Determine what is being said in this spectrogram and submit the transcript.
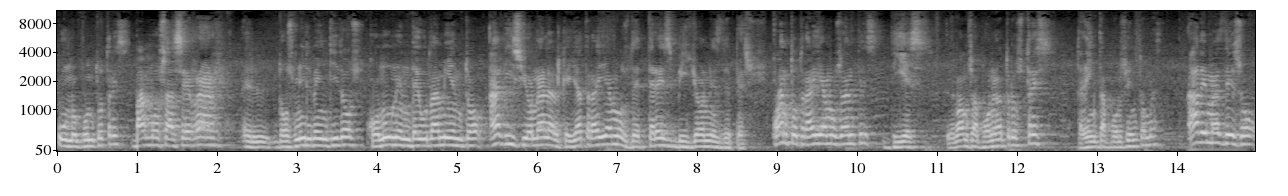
1.3. Vamos a cerrar el 2022 con un endeudamiento adicional al que ya traíamos de 3 billones de pesos. ¿Cuánto traíamos antes? 10. Le vamos a poner otros 3. 30% más. Además de eso,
